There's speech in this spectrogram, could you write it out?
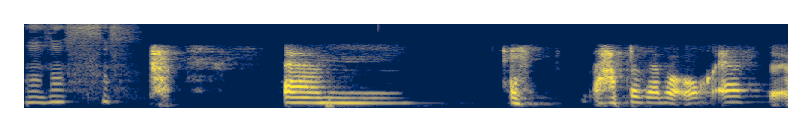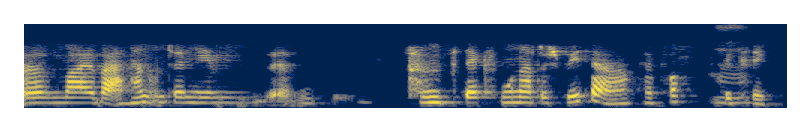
Mhm. ähm, ich habe das aber auch erst äh, mal bei anderen Unternehmen äh, fünf, sechs Monate später per Post mhm. gekriegt.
